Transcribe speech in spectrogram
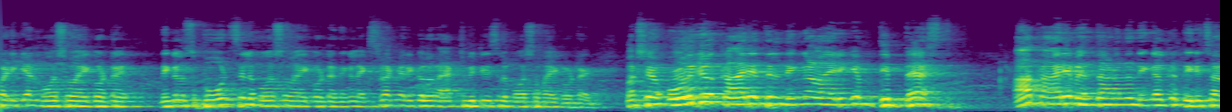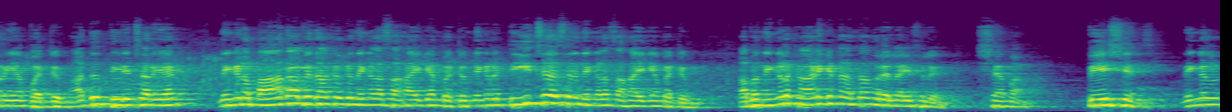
പഠിക്കാൻ മോശമായിക്കോട്ടെ നിങ്ങൾ സ്പോർട്സിൽ മോശമായിക്കോട്ടെ നിങ്ങൾ എക്സ്ട്രാ കരിക്കുലർ ആക്ടിവിറ്റീസിൽ മോശമായിക്കോട്ടെ. പക്ഷെ ഒരു കാര്യത്തിൽ നിങ്ങളായിരിക്കും ദി ബെസ്റ്റ് ആ കാര്യം എന്താണെന്ന് നിങ്ങൾക്ക് തിരിച്ചറിയാൻ പറ്റും. അത് തിരിച്ചറിയാൻ നിങ്ങളുടെ മാതാപിതാക്കൾക്ക് നിങ്ങളെ സഹായിക്കാൻ പറ്റും. നിങ്ങളുടെ ടീച്ചേഴ്സിന് നിങ്ങളെ സഹായിക്കാൻ പറ്റും. അപ്പൊ നിങ്ങൾ കാണിക്കേണ്ടത് എന്താന്ന് പറയാ ലൈഫിൽ? ക്ഷമ പേഷ്യൻസ് നിങ്ങൾ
